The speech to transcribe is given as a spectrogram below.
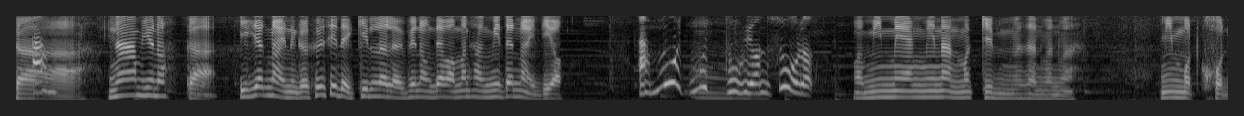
ก็อ้าวงามอยู่เนาะก็อีกจักหน่อยหนึงก็คือสิได้กินแล้วแหละพี่น้องแต่ว่ามันทางมีแต่หน่อยเดียวอะมุดมุดปูยอนสู้หรอกว่ามีแมงมีนั่นมากินว่าซั่นมันว่ามีหมดขน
